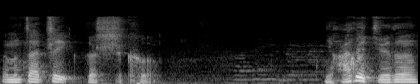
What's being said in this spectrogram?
那么在这个时刻，你还会觉得？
